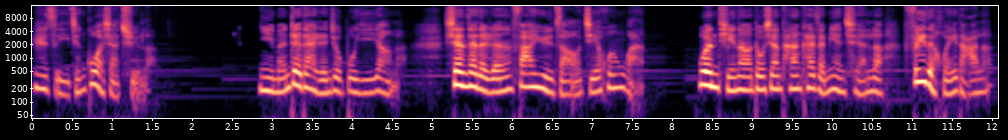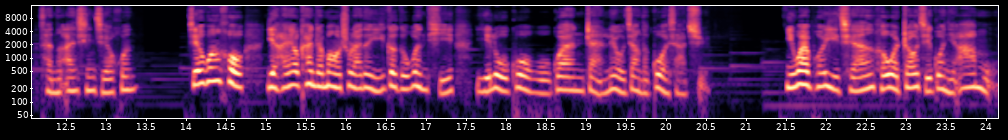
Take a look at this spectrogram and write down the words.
日子已经过下去了。你们这代人就不一样了，现在的人发育早，结婚晚。问题呢，都先摊开在面前了，非得回答了才能安心结婚。结婚后也还要看着冒出来的一个个问题，一路过五关斩六将的过下去。你外婆以前和我着急过你阿母，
